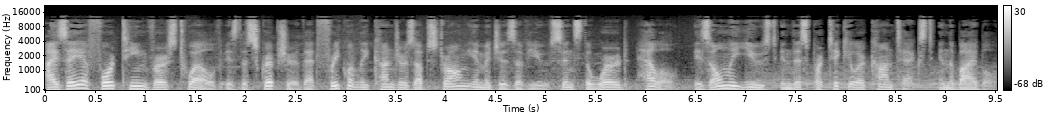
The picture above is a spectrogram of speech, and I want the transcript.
Isaiah 14 verse 12 is the scripture that frequently conjures up strong images of you since the word Helel is only used in this particular context in the Bible.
